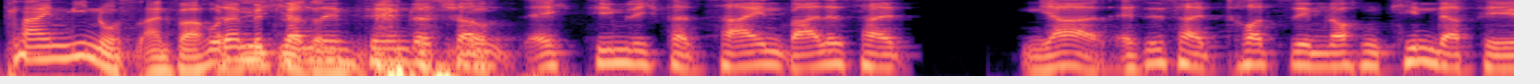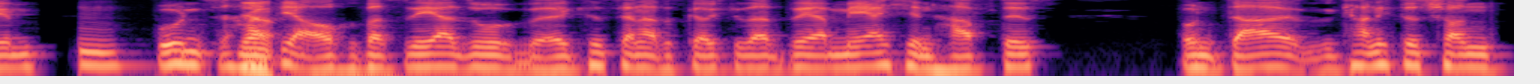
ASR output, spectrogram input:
kleinen Minus einfach. Oder also ich kann dem Film das schon echt ziemlich verzeihen, weil es halt, ja, es ist halt trotzdem noch ein Kinderfilm mhm. und hat ja. ja auch was sehr so, äh, Christian hat es, glaube ich, gesagt, sehr märchenhaftes. Und da kann ich das schon,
